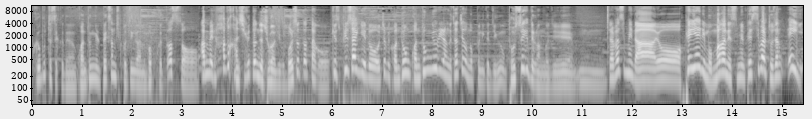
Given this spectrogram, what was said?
그거 붙었었거든. 관통률 130% 증가하는 buff가 떴어. 안멜이 하도 간식을 던져줘가지고 벌써 떴다고. 그래서 필살기에도 어차피 관통 관통률이란 것 자체가 높으니까 지금 더 세게 들어간 거지. 음, 잘 봤습니다. 요 페이엔이 못 막아냈으면 페스티벌 도장 A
